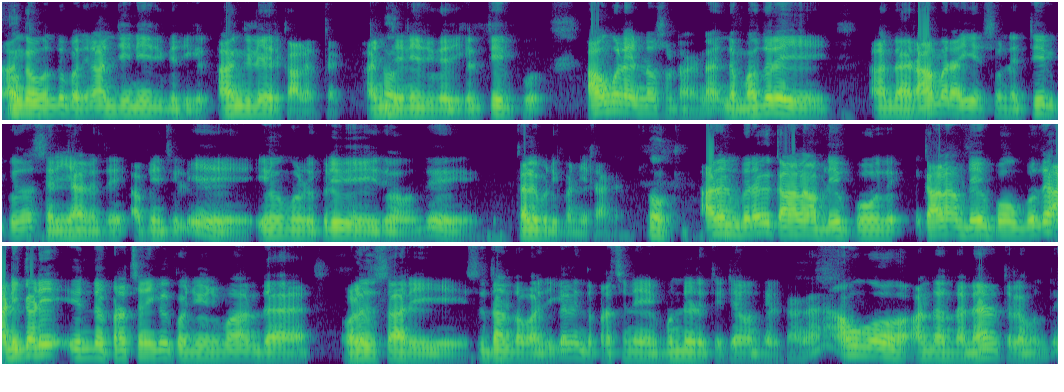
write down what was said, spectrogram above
அங்கே வந்து பார்த்தீங்கன்னா அஞ்சு நீதிபதிகள் ஆங்கிலேயர் காலத்தில் அஞ்சு. நீதிபதிகள் தீர்ப்பு அவங்களும் என்ன சொல்கிறாங்கன்னா இந்த மதுரை அந்த ராமர் ஐயர் சொன்ன தீர்ப்பு தான் சரியானது அப்படின்னு சொல்லி இவங்களோட பிரிவு இதை வந்து தள்ளுபடி பண்ணிடுறாங்க. ஓகே. அதன் பிறகு காலம் அப்படியே போகுது. காலம் அப்படியே போகும்போது அடிக்கடி இந்த பிரச்சனைகள் கொஞ்சம் கொஞ்சமாக அந்த வலதுசாரி சித்தாந்தவாதிகள் இந்த பிரச்சனையை முன்னெடுத்துட்டே வந்திருக்காங்க. அவங்க அந்தந்த நேரத்தில் வந்து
